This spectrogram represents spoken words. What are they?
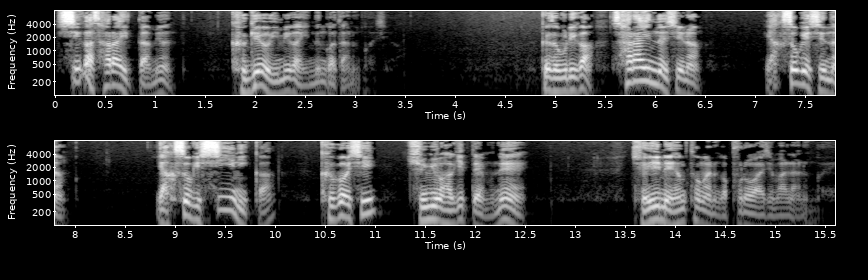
씨가 살아있다면 그게 의미가 있는 거다는 거죠. 그래서 우리가 살아있는 신앙, 약속의 신앙, 약속이 씨이니까 그것이 중요하기 때문에 죄인의 형통하는 거 부러워하지 말라는 거예요.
